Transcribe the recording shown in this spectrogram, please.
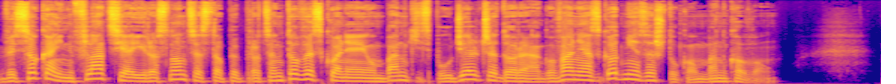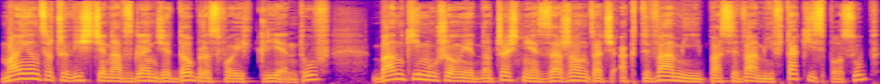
Wysoka inflacja i rosnące stopy procentowe skłaniają banki spółdzielcze do reagowania zgodnie ze sztuką bankową. Mając oczywiście na względzie dobro swoich klientów, banki muszą jednocześnie zarządzać aktywami i pasywami w taki sposób,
